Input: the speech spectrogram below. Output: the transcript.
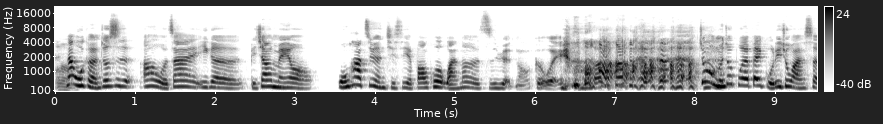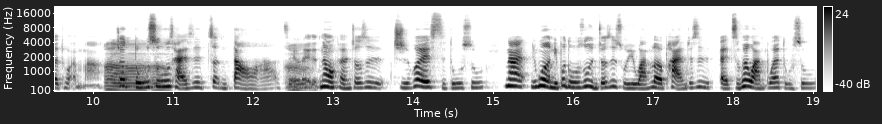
嗯嗯、那我可能就是哦，我在一个比较没有。文化资源其实也包括玩乐的资源哦，各位，就我们就不会被鼓励去玩社团嘛，嗯、就读书才是正道啊这一类的。嗯、那我可能就是只会死读书。那如果你不读书，你就是属于玩乐派，就是诶、欸、只会玩不会读书，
